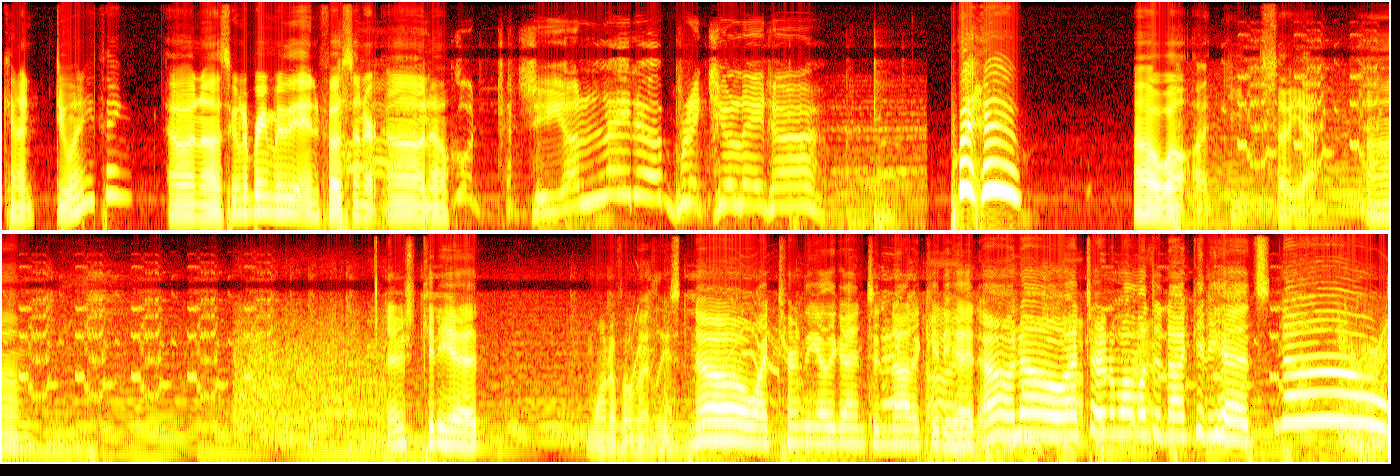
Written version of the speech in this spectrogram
Can I do anything? Oh no, it's gonna bring me to the info center. Oh no. Good. See you later, Brickulator. Woohoo! Oh well. Uh, so yeah. Um. There's Kitty Head. One of them at least. No, I turned the other guy into not a kitty head. Oh no, I turned them all into not kitty heads. No!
